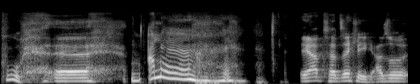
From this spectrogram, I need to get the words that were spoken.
Puh, äh, Alle. ja, tatsächlich. Also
